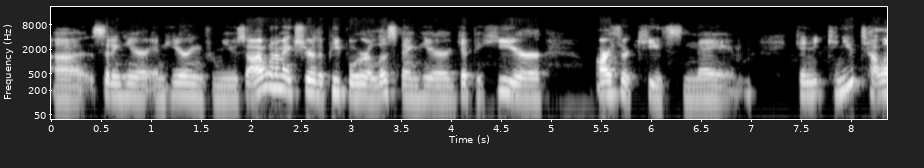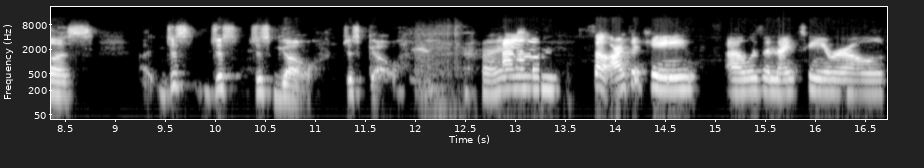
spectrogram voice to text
uh, sitting here and hearing from you. So I want to make sure the people who are listening here get to hear Arthur Keith's name. Can can you tell us? Uh, just just just go, just go. All right. Um, so Arthur Keith uh, was a 19 year old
